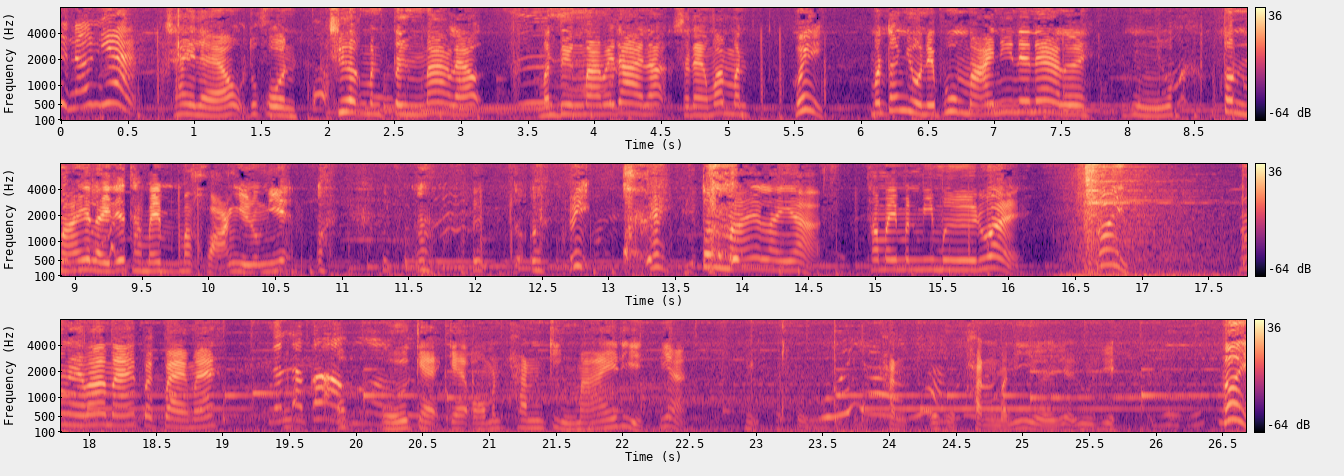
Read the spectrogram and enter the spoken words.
ึงแล้วเนี่ยใช่แล้วทุกคนเชือกมันตึงมากแล้ว มันดึงมาไม่ได้แล้วแสดงว่ามันเฮ้ยมันต้องอยู่ในพุ่มไม้นี่แน่ ๆ เลยโอ้โหต้นไม้อะไรเนี่ยทำไมมาขวางอยู่ตรงนี้เฮ้ยเฮ้ยต้นไม้อะไรอะทำไมมันมีมือด้วยเฮ้ยน้องไงว่าไหมแปลกๆไหมแล้วเราก็เอาเออแกะแกะออกมันพันกิ่งไม้ดิเนี่ยโอ้โหพันโอ้โหพันมานี่เลยเนี่ยดูดิเฮ้ย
